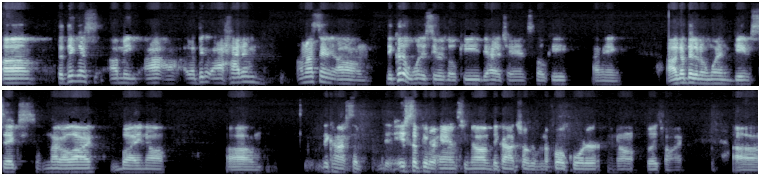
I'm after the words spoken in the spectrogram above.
Uh, the thing is, I mean, I I think I had him. I'm not saying um they could have won the series low key. They had a chance low key. I mean, I thought they're gonna win Game Six. I'm not gonna lie, but you know, um, they kind of slipped. It slipped through their hands. You know, they kind of choked in the full quarter. You know, but it's fine. Uh,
